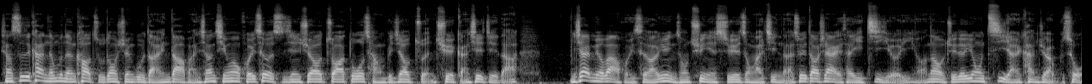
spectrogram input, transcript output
想试试看能不能靠主动选股打赢大盘。想请问回撤的时间需要抓多长比较准确？感谢解答。你现在没有办法回撤啊，因为你从去年十月中来进来，所以到现在也才一季而已啊。那我觉得用季来看就还不错。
